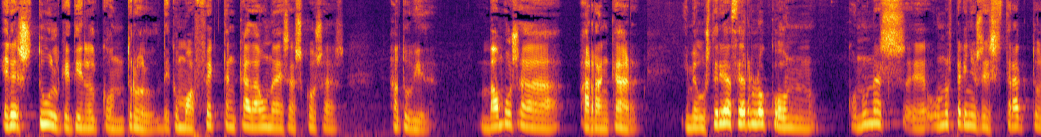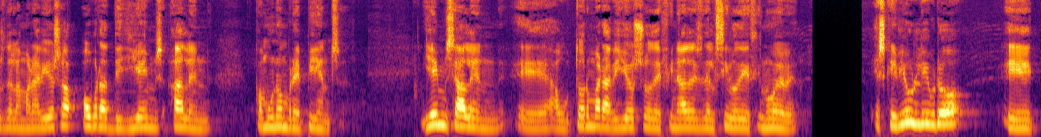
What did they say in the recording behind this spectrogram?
eres tú el que tiene el control de cómo afectan cada una de esas cosas a tu vida. Vamos a arrancar y me gustaría hacerlo con, eh, unos pequeños extractos de la maravillosa obra de James Allen, Como un hombre piensa. James Allen, eh, autor maravilloso de finales del siglo XIX, escribió un libro eh,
